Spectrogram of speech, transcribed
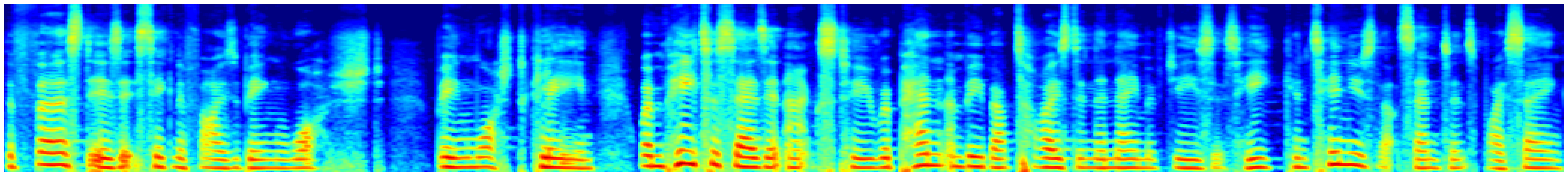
The first is it signifies being washed, being washed clean. When Peter says in Acts 2, repent and be baptized in the name of Jesus, he continues that sentence by saying,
